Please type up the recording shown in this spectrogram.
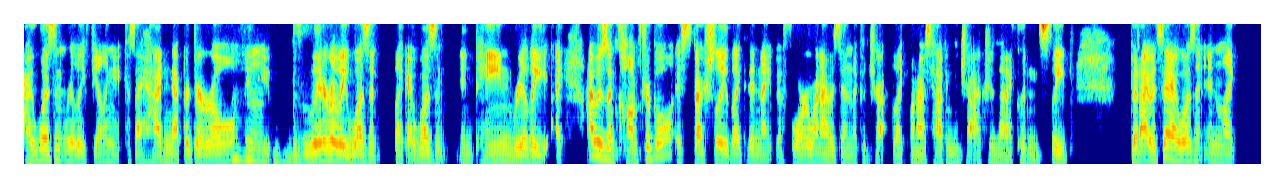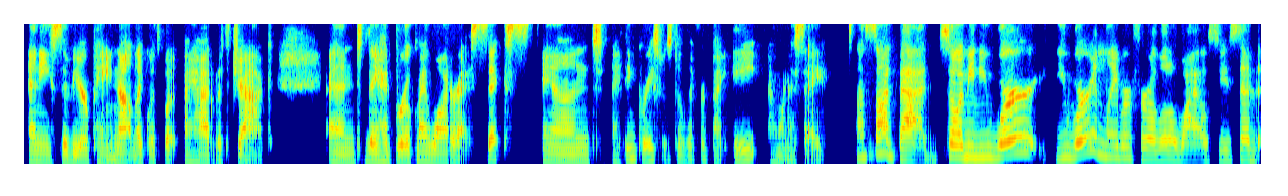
I wasn't really feeling it because I had an epidural. Mm-hmm. It literally wasn't like I wasn't in pain really. I, I was uncomfortable, especially like the night before when I was in the contract, like when I was having contractions and I couldn't sleep. But I would say I wasn't in like any severe pain, not like with what I had with Jack. And they had broke my water at six. And I think Grace was delivered by eight, I want to say. That's not bad. So I mean you were you were in labor for a little while. So you said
